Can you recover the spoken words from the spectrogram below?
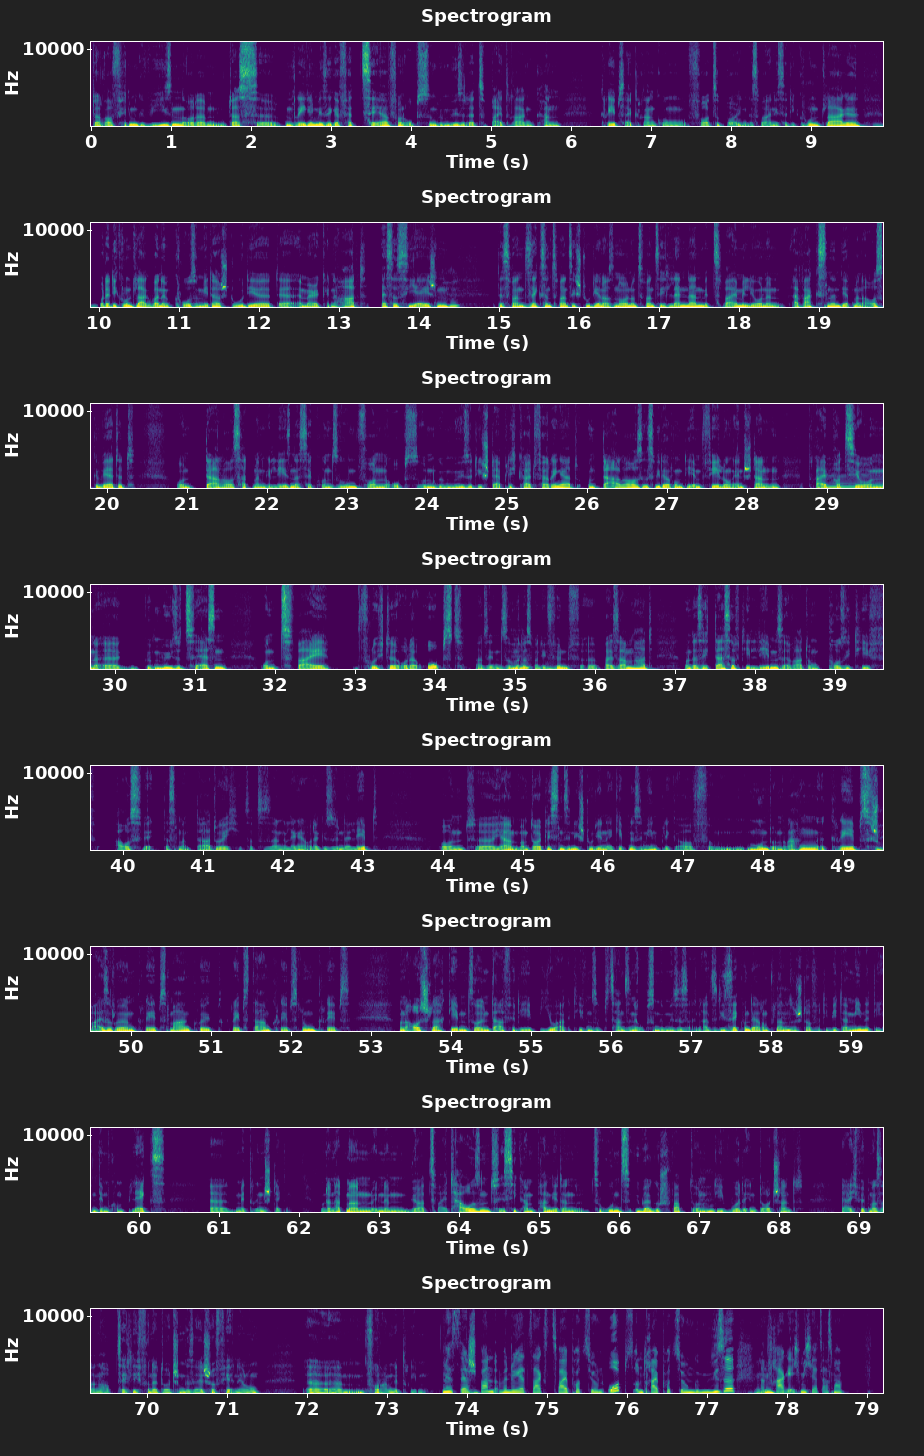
darauf hingewiesen oder dass äh, ein regelmäßiger Verzehr von Obst und Gemüse dazu beitragen kann, Krebserkrankungen vorzubeugen. Das war eigentlich so die Grundlage. Oder die Grundlage war eine große Metastudie der American Heart Association. Mhm das waren 26 Studien aus 29 Ländern mit zwei Millionen Erwachsenen, die hat man ausgewertet. Und daraus hat man gelesen, dass der Konsum von Obst und Gemüse die Sterblichkeit verringert. Und daraus ist wiederum die Empfehlung entstanden, drei ah. Portionen äh, Gemüse zu essen und zwei Früchte oder Obst, also in Summe, mhm. dass man die fünf äh, beisammen hat und dass sich das auf die Lebenserwartung positiv auswirkt, dass man dadurch sozusagen länger oder gesünder lebt. Und äh, ja, am deutlichsten sind die Studienergebnisse im Hinblick auf ähm, Mund- und Rachenkrebs, mhm. Speiseröhrenkrebs, Magenkrebs, Darmkrebs, Lungenkrebs. Und ausschlaggebend sollen dafür die bioaktiven Substanzen der Obst und Gemüse sein. Also die sekundären mhm. Pflanzenstoffe, die Vitamine, die in dem Komplex äh, mit drin stecken. Und dann hat man in den Jahr 2000 ist die Kampagne dann zu uns übergeschwappt und mhm. die wurde in Deutschland, ja, ich würde mal sagen, hauptsächlich von der Deutschen Gesellschaft für Ernährung äh, ähm, vorangetrieben. Das ist sehr mhm. spannend. wenn du jetzt sagst, zwei Portionen Obst und drei Portionen Gemüse, dann mhm. frage ich mich jetzt erstmal,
